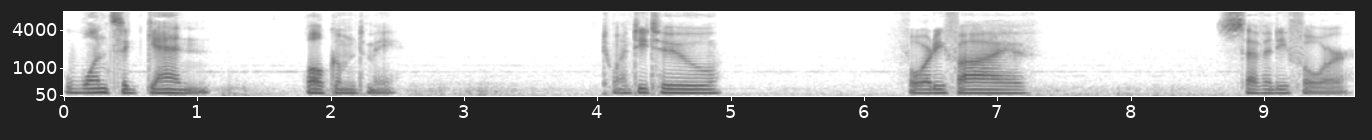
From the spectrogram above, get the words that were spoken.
once again welcomed me. 22, 45, 74.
